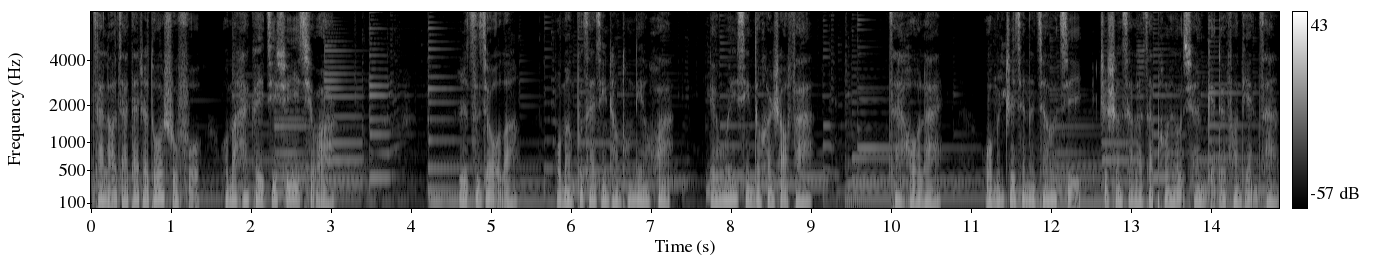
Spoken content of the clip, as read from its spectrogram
在老家待着多舒服，我们还可以继续一起玩。”日子久了，我们不再经常通电话，连微信都很少发。再后来，我们之间的交集只剩下了在朋友圈给对方点赞。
